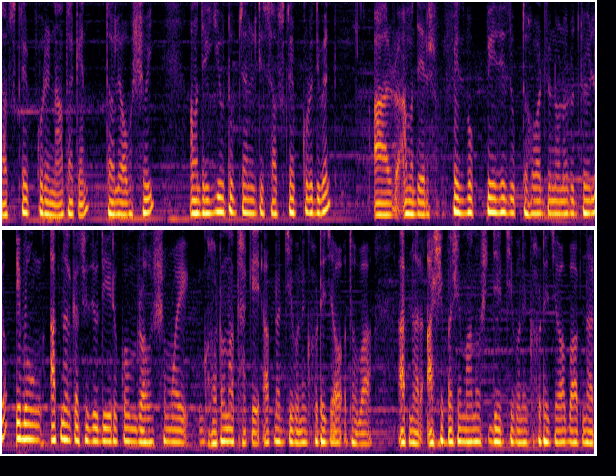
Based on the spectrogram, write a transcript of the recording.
সাবস্ক্রাইব করে না থাকেন, তাহলে অবশ্যই আমাদের ইউটিউব চ্যানেলটি সাবস্ক্রাইব করে দিবেন। আর আমাদের ফেসবুক পেজে যুক্ত হওয়ার জন্য অনুরোধ রইল। এবং আপনার কাছে যদি এরকম রহস্যময় ঘটনা থাকে আপনার জীবনে ঘটে যাওয়া অথবা আপনার আশেপাশে মানুষদের জীবনে ঘটে যাওয়া বা আপনার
